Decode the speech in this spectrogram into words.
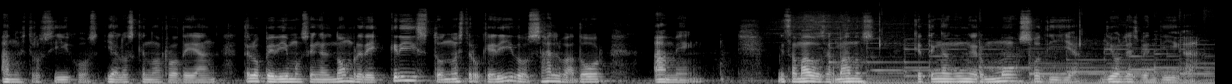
a nuestros hijos y a los que nos rodean. Te lo pedimos en el nombre de Cristo, nuestro querido Salvador. Amén. Mis amados hermanos, que tengan un hermoso día. Dios les bendiga.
